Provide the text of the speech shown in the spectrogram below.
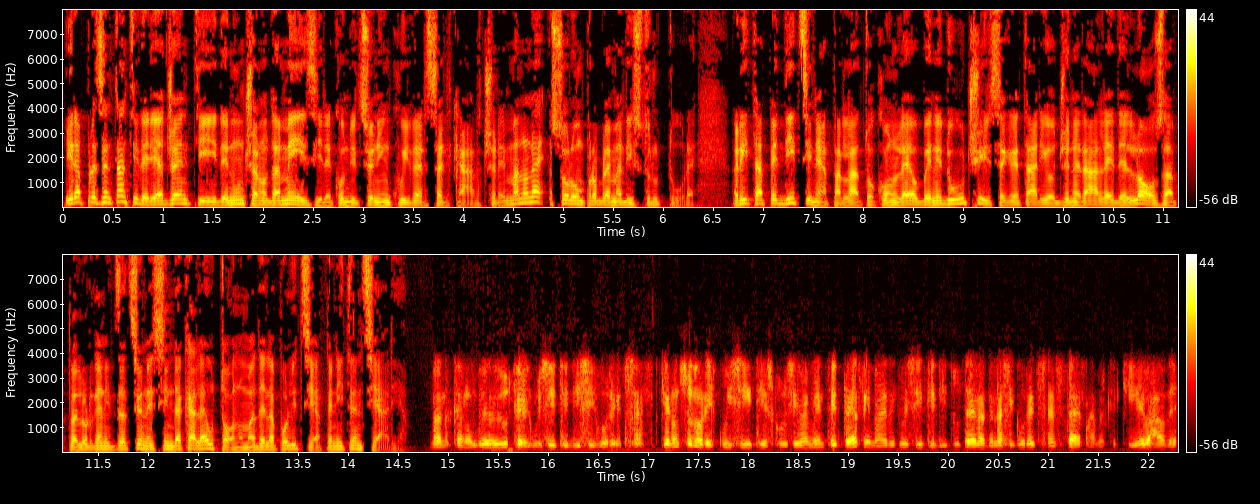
I rappresentanti degli agenti denunciano da mesi le condizioni in cui versa il carcere, ma non è solo un problema di strutture. Rita Pedizzi ne ha parlato con Leo Beneduci, il segretario generale dell'OSAP, l'organizzazione sindacale autonoma della Polizia Penitenziaria mancano prima di tutto i requisiti di sicurezza, che non sono requisiti esclusivamente interni, ma requisiti di tutela della sicurezza esterna, perché chi evade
